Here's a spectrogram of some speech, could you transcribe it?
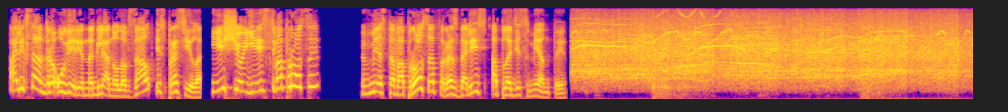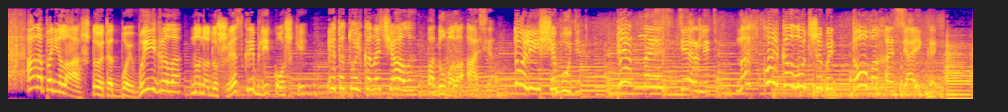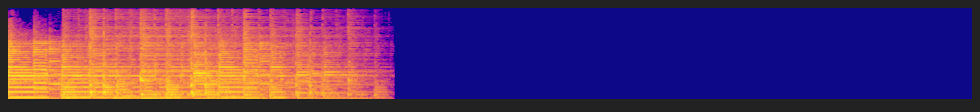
Александра уверенно глянула в зал и спросила, «Еще есть вопросы?» Вместо вопросов раздались аплодисменты. Она поняла, что этот бой выиграла, но на душе скребли кошки. «Это только начало», — подумала Ася. «То ли еще будет. Бедная стерлядь! Насколько лучше быть дома хозяйкой!»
